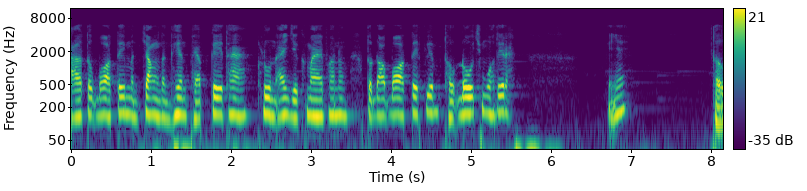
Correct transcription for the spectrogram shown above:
ដើរទៅបរទេសមិនចង់ទាំងហ៊ានប្រាប់គេថាខ្លួនឯងជាខ្មែរផងហ្នឹងទៅដល់បរទេសភ្លាមត្រូវដូរឈ្មោះទៀតណាឃើញទេត្រូវ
